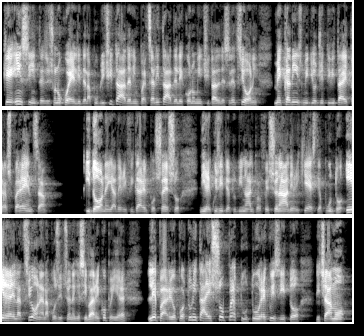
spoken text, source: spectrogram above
che in sintesi sono quelli della pubblicità, dell'imparzialità, dell'economicità delle selezioni, meccanismi di oggettività e trasparenza idonei a verificare il possesso di requisiti attitudinali professionali richiesti appunto in relazione alla posizione che si va a ricoprire, le pari opportunità e soprattutto un requisito, diciamo,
